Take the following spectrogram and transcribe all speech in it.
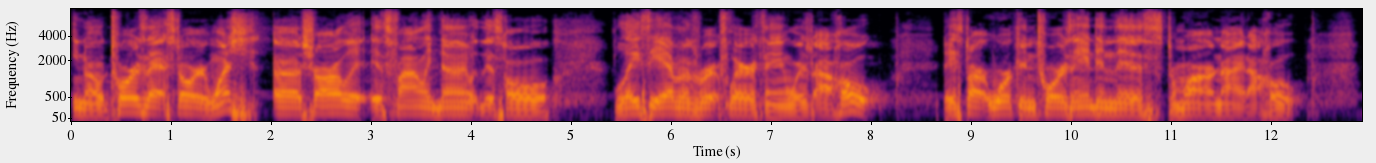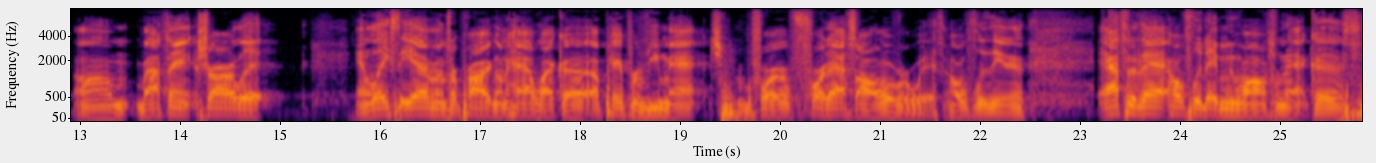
you know towards that story. Once uh, Charlotte is finally done with this whole Lacey Evans Ric Flair thing, which I hope they start working towards ending this tomorrow night. I hope. Um, but I think Charlotte and Lacey Evans are probably going to have like a, a pay per view match before before that's all over with, and hopefully then after that, hopefully they move on from that because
